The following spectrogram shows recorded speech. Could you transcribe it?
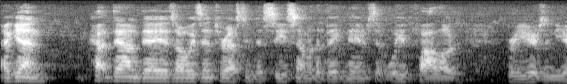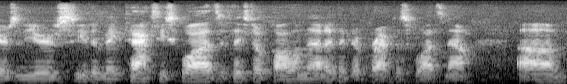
again, cut down day is always interesting to see some of the big names that we've followed for years and years and years either make taxi squads if they still call them that. I think they're practice squads now, um,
